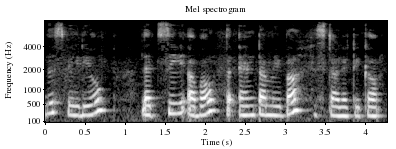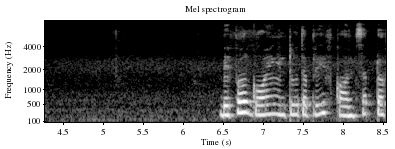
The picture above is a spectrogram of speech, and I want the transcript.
In this video, let's see about the Entamoeba histolytica. Before going into the brief concept of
